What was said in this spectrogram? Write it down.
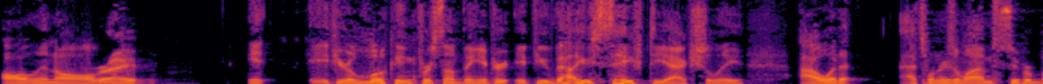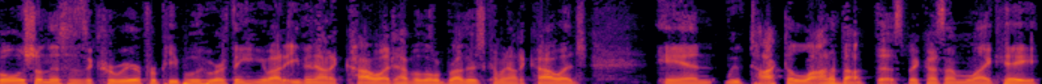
all in all, right. It if you're looking for something, if you're if you value safety, actually, I would that's one reason why I'm super bullish on this as a career for people who are thinking about it, even out of college. I have a little brother's coming out of college, and we've talked a lot about this because I'm like, hey,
